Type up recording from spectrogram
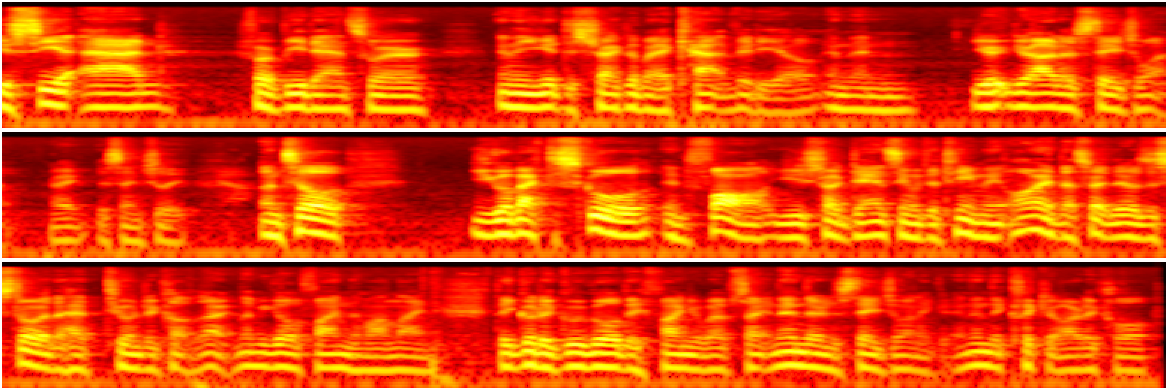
you see an ad for B dancewear, and then you get distracted by a cat video, and then you're, you're out of stage one, right? Essentially, until you go back to school in fall, you start dancing with the team. They, all right, that's right. There was a store that had 200 colors. All right, let me go find them online. They go to Google, they find your website, and then they're in stage one again. And then they click your article,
